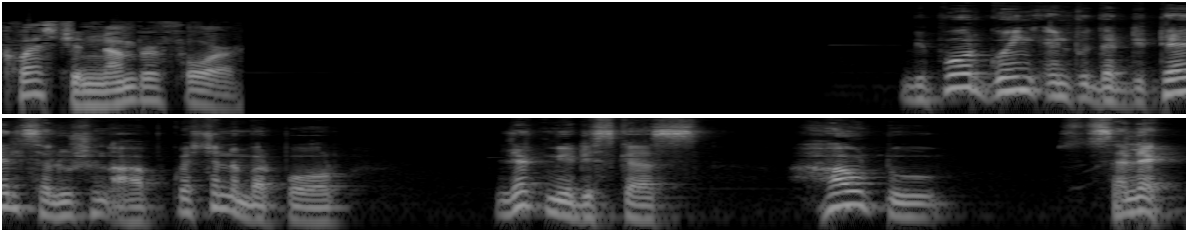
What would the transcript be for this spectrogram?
Question number 4. Before going into the detailed solution of question number 4, let me discuss how to select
